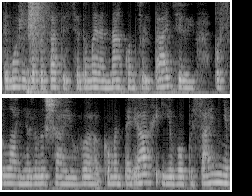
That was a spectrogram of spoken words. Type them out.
ти можеш записатися до мене на консультацію. Посилання залишаю в коментарях і в описанні.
